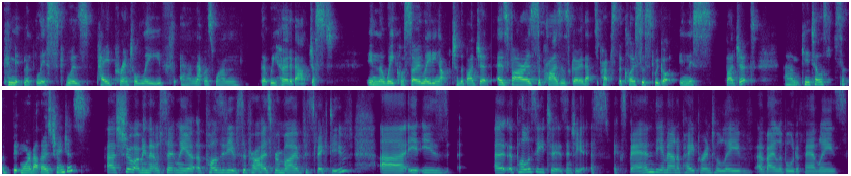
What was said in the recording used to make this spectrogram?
commitment list was paid parental leave, and that was one that we heard about just in the week or so leading up to the budget. As far as surprises go, that's perhaps the closest we got in this budget. Um, can you tell us a bit more about those changes? Uh, sure. I mean, that was certainly a, a positive surprise from my perspective. Uh, it is a, a, policy to essentially expand the amount of paid parental leave available to families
